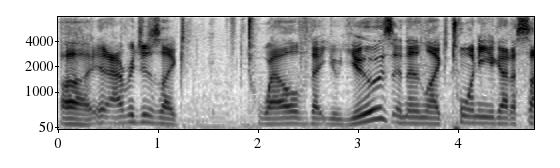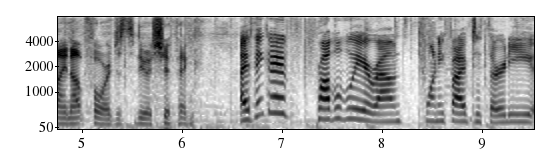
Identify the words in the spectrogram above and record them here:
uh, it averages like 12 that you use, and then like 20 you got to sign up for just to do a shipping. I think I have probably around 25 to 30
